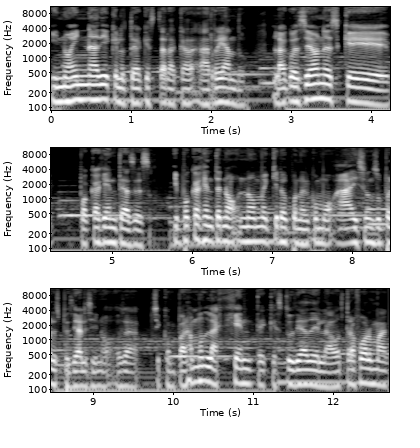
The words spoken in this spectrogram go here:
y no hay nadie que lo tenga que estar arreando. La cuestión es que poca gente hace eso. Y poca gente no, no me quiero poner como, ay, son súper especiales, sino, o sea, si comparamos la gente que estudia de la otra forma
